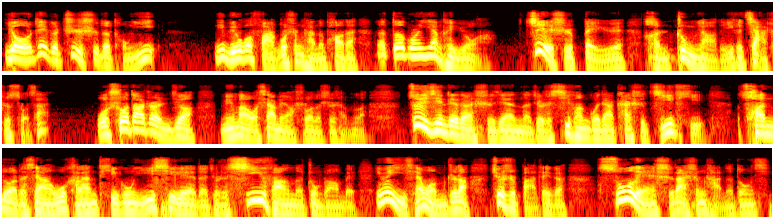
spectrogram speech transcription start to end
有这个制式的统一。你比如我法国生产的炮弹，那德国人一样可以用啊。这是北约很重要的一个价值所在。我说到这儿，你就要明白我下面要说的是什么了。最近这段时间呢，就是西方国家开始集体撺掇着向乌克兰提供一系列的，就是西方的重装备。因为以前我们知道，就是把这个苏联时代生产的东西，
